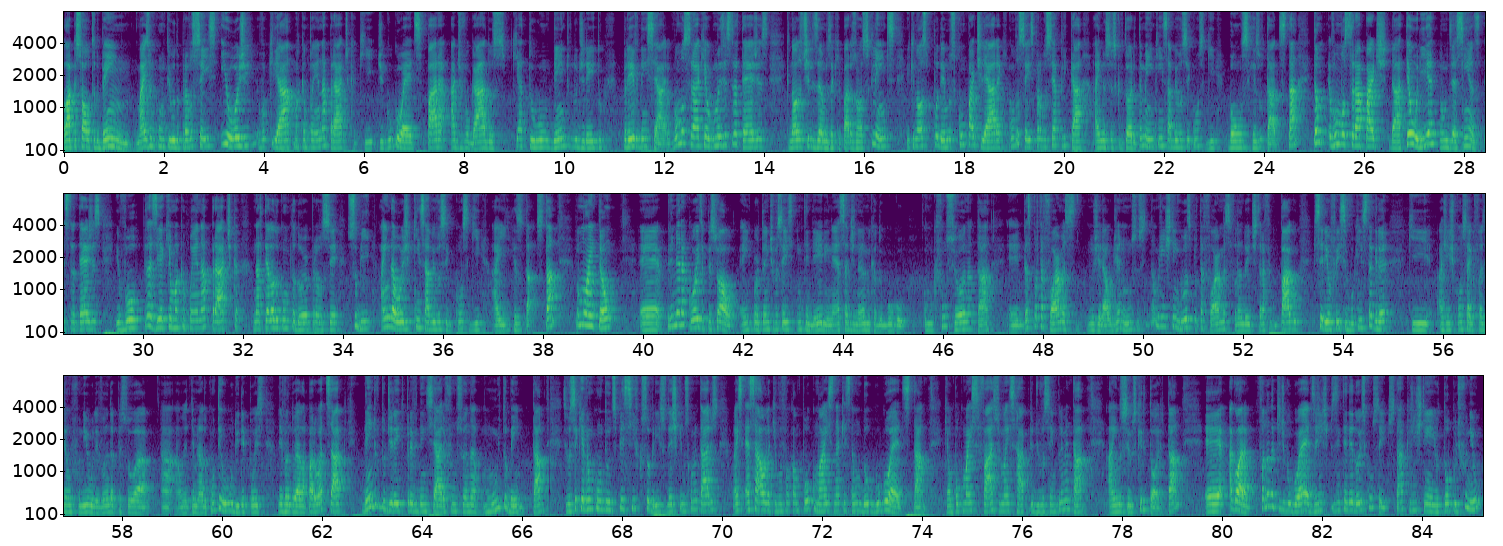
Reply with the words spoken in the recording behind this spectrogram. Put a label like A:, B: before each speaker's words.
A: Olá pessoal, tudo bem? Mais um conteúdo para vocês e hoje eu vou criar uma campanha na prática aqui de Google Ads para advogados que atuam dentro do direito previdenciário. Vou mostrar aqui algumas estratégias que nós utilizamos aqui para os nossos clientes e que nós podemos compartilhar aqui com vocês para você aplicar aí no seu escritório também, quem sabe você conseguir bons resultados, tá? Então, eu vou mostrar a parte da teoria, vamos dizer assim, as estratégias e vou trazer aqui uma campanha na prática na tela do computador para você subir ainda hoje, quem sabe você conseguir aí resultados, tá? Vamos lá então, é, primeira coisa, pessoal, é importante vocês entenderem né, essa dinâmica do Google, como que funciona, tá? É, das plataformas no geral de anúncios. Então a gente tem duas plataformas, falando aí de tráfego pago, que seria o Facebook e Instagram, que a gente consegue fazer um funil levando a pessoa a, a um determinado conteúdo e depois levando ela para o WhatsApp. Dentro do direito previdenciário funciona muito bem, tá? Se você quer ver um conteúdo específico sobre isso, deixe aqui nos comentários. Mas essa aula aqui eu vou focar um pouco mais na questão do Google Ads, tá? Que é um pouco mais fácil e mais rápido de você implementar aí no seu escritório, tá? É, agora, falando aqui de Google Ads, a gente precisa entender dois conceitos, tá? Que a gente tem aí o topo de funil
